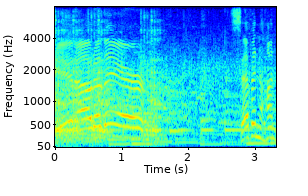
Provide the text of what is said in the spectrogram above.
Get out of there. 700.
